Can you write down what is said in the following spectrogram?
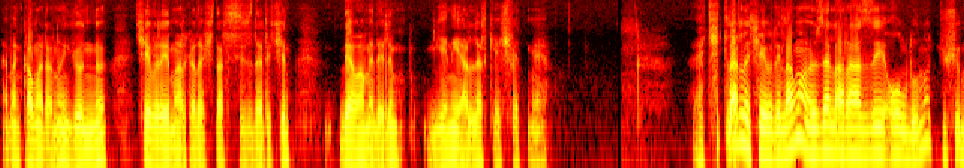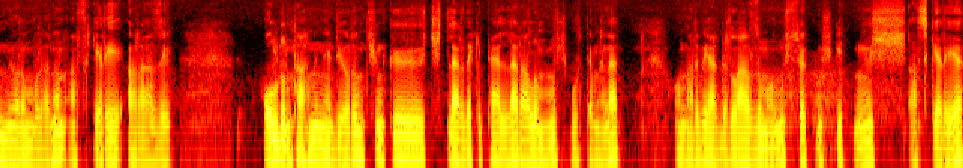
Hemen kameranın yönünü çevireyim arkadaşlar sizler için. Devam edelim yeni yerler keşfetmeye. E, çitlerle çevrili ama özel arazi olduğunu düşünmüyorum buranın. Askeri arazi olduğunu tahmin ediyorum. Çünkü çitlerdeki teller alınmış muhtemelen. Onları bir yerde lazım olmuş, sökmüş gitmiş askeriye.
